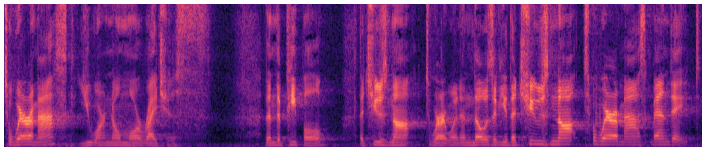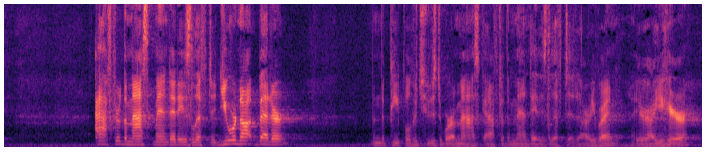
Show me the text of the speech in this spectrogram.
to wear a mask, you are no more righteous than the people that choose not to wear one. And those of you that choose not to wear a mask mandate after the mask mandate is lifted, you are not better than the people who choose to wear a mask after the mandate is lifted. Are you right? Are you, are you here?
